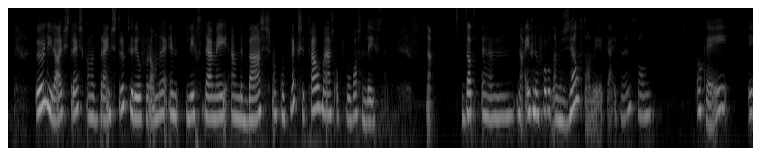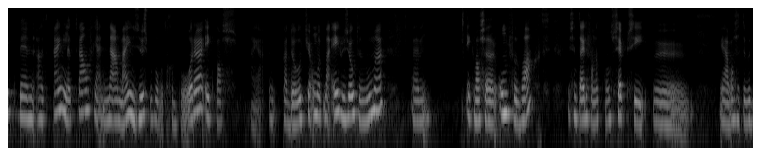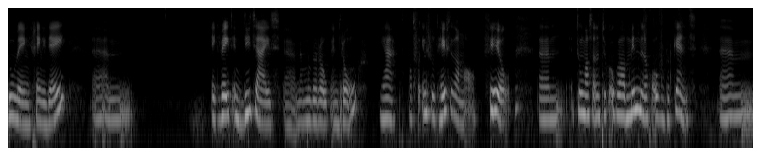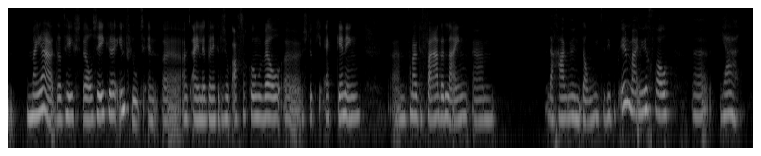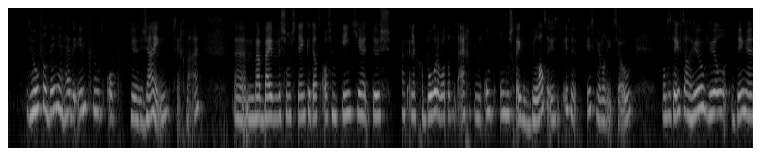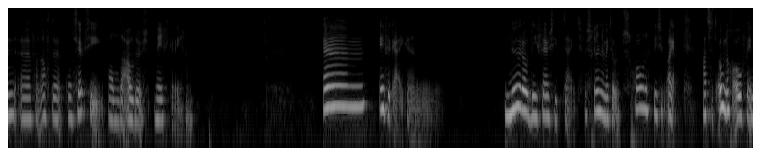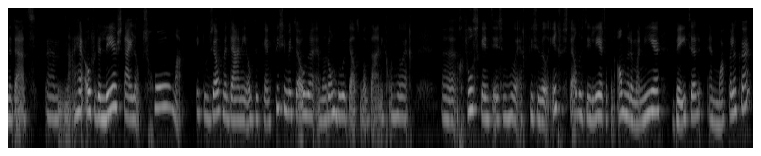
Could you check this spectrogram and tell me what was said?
Early life stress kan het brein structureel veranderen en ligt daarmee aan de basis van complexe trauma's op volwassen leeftijd. Nou, dat, um, nou even een voorbeeld aan mezelf dan weer kijken. Van oké, ik ben uiteindelijk 12 jaar na mijn zus bijvoorbeeld geboren. Ik was nou ja, een cadeautje, om het maar even zo te noemen. Um, ik was er onverwacht. Dus in tijden van de conceptie uh, ja, was het de bedoeling, geen idee. Um, ik weet in die tijd, uh, mijn moeder rook en dronk. Ja, wat voor invloed heeft het allemaal? Veel. Um, toen was daar natuurlijk ook wel minder nog over bekend. Maar ja, dat heeft wel zeker invloed. En uh, uiteindelijk ben ik er dus ook achter gekomen, wel uh, een stukje erkenning um, vanuit de vaderlijn. Um, daar ga ik nu dan niet te diep op in. Maar in ieder geval, uh, ja, zoveel dingen hebben invloed op je zijn, zeg maar. Um, waarbij we soms denken dat als een kindje dus uiteindelijk geboren wordt, dat het eigenlijk een on onbeschreven blad is. Dat is, is helemaal niet zo. Want het heeft al heel veel dingen uh, vanaf de conceptie van de ouders meegekregen. Um, even kijken. Neurodiversiteit. Verschillende methoden op scholen. Fysiek. Oh ja, had ze het ook nog over inderdaad. Um, nou, hè, over de leerstijlen op school. Nou, ik doe zelf met Dani ook de kernvisiemethode. En waarom doe ik dat? Omdat Dani gewoon heel erg uh, gevoelskind is en heel erg visueel ingesteld. Dus die leert op een andere manier, beter en makkelijker.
